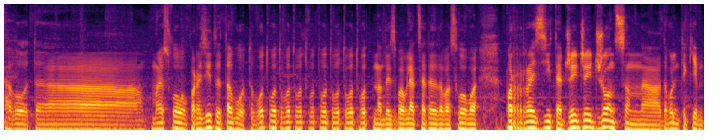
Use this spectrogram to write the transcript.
А вот, а, мое слово паразит это вот, вот, вот, вот, вот, вот, вот, вот, вот, вот, надо избавляться от этого слова паразита. Джей Джей Джонсон а, довольно-таки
